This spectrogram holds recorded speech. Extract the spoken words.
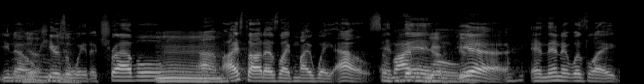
You know, Yeah. here's a way to travel. Um, I saw it as like my way out. Survival and then. Yeah, yeah. yeah. And then it was like,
